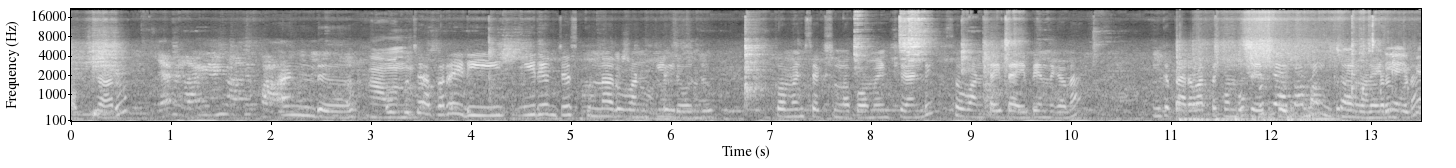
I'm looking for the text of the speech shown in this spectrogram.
పప్పుచారు అండ్ చేప రెడీ. మీరేం చేసుకున్నారు వంటలు ఈరోజు? కామెంట్ సెక్షన్లో కామెంట్ చేయండి. సో వంట అయితే అయిపోయింది కదా. ఇంకా తర్వాత కొంతసేపు కూర్చొని ఇంకా కూడా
